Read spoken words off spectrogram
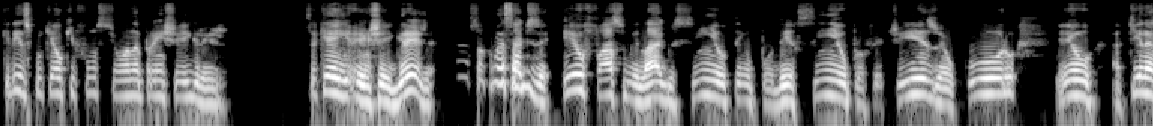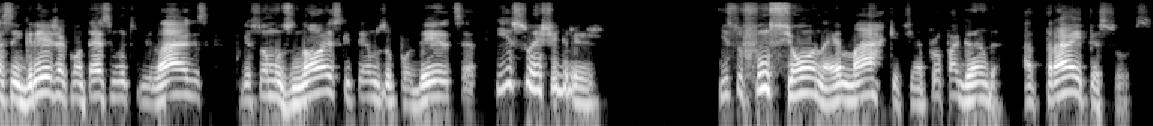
Queridos, porque é o que funciona para encher a igreja. Você quer encher a igreja? É só começar a dizer: eu faço milagres, sim, eu tenho poder, sim, eu profetizo, eu curo, eu aqui nessa igreja acontecem muitos milagres, porque somos nós que temos o poder, etc. Isso enche a igreja. Isso funciona, é marketing, é propaganda, atrai pessoas.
